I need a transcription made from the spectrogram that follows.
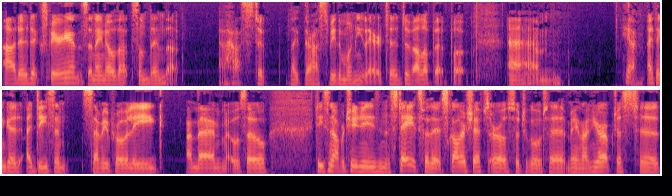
added experience, and I know that's something that has to like there has to be the money there to develop it, but. um yeah, I think a, a decent semi-pro league, and then also decent opportunities in the states, whether it's scholarships or also to go to mainland Europe, just to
